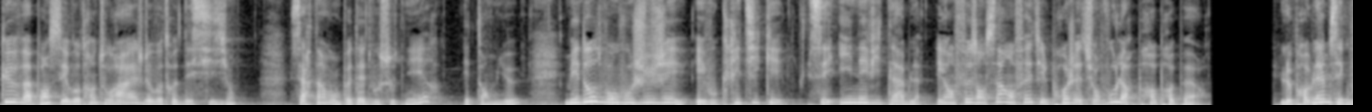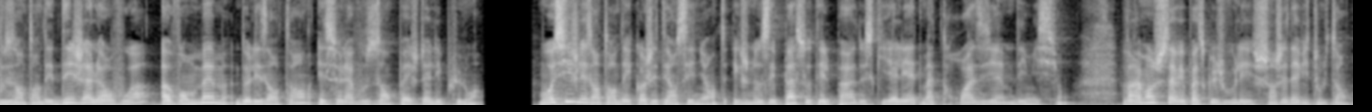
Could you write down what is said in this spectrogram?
Que va penser votre entourage de votre décision? Certains vont peut-être vous soutenir, et tant mieux, mais d'autres vont vous juger et vous critiquer. C'est inévitable. Et en faisant ça, en fait, ils projettent sur vous leur propre peur. Le problème, c'est que vous entendez déjà leur voix avant même de les entendre et cela vous empêche d'aller plus loin. Moi aussi, je les entendais quand j'étais enseignante et que je n'osais pas sauter le pas de ce qui allait être ma troisième démission. Vraiment, je ne savais pas ce que je voulais, je changeais d'avis tout le temps.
